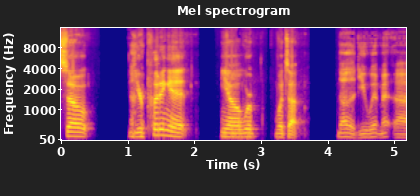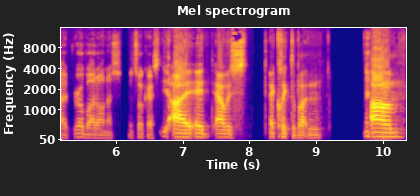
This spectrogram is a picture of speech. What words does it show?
So, you're putting it. You know, we're what's up? no? That you went uh, robot on us. It's okay. Yeah, I it, I was I clicked the button. Um,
